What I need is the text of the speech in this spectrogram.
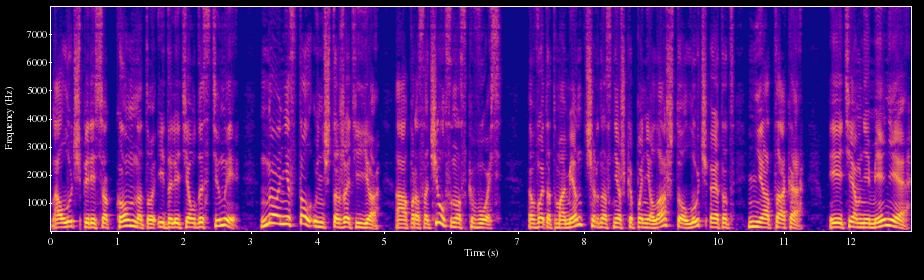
а луч пересек комнату и долетел до стены, но не стал уничтожать её, а просочился насквозь. В этот момент Черноснежка поняла, что луч этот не атака. И тем не менее,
